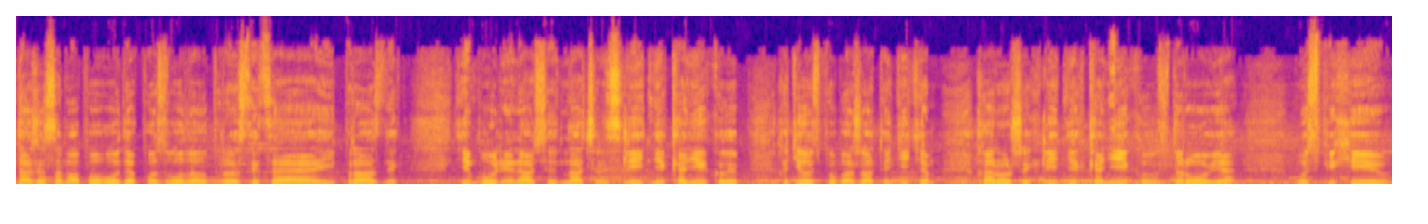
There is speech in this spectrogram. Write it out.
навіть сама погода дозволила провести цей праздник, тим більше почалися літні канікули. Хотілося побажати дітям хороших літніх канікул, здоров'я, успіхів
